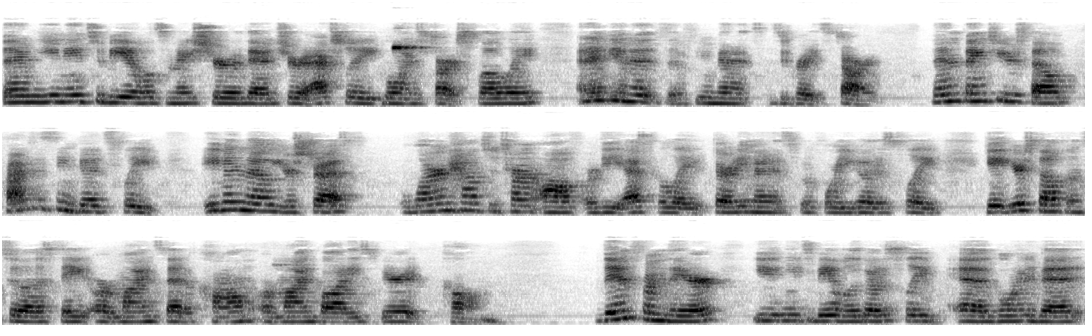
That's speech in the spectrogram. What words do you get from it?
then you need to be able to make sure that you're actually going to start slowly. And if it's a few minutes, it's a great start. Then think to yourself, practicing good sleep. Even though you're stressed, learn how to turn off or de-escalate 30 minutes before you go to sleep. Get yourself into a state or mindset of calm or mind, body, spirit calm. Then from there, you need to be able to go to sleep, uh, going to bed,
